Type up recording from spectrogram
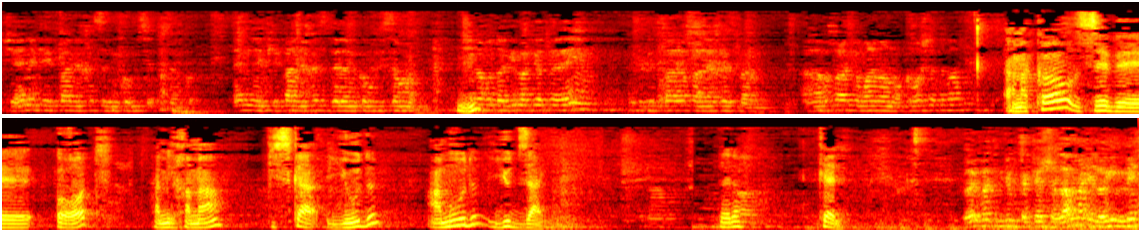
שאין הקליפה נכנסת במקום חיסרון. אין קליפה נכנסת אלא במקום חיסרון. אנחנו דואגים רק להיות מלאים, אז הקליפה לא יכולה ללכת בנו. המקור זה באורות, המלחמה, פסקה י', עמוד י"ז. בסדר? כן. לא הבנתי בדיוק את הקשר, למה אלוהים מת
